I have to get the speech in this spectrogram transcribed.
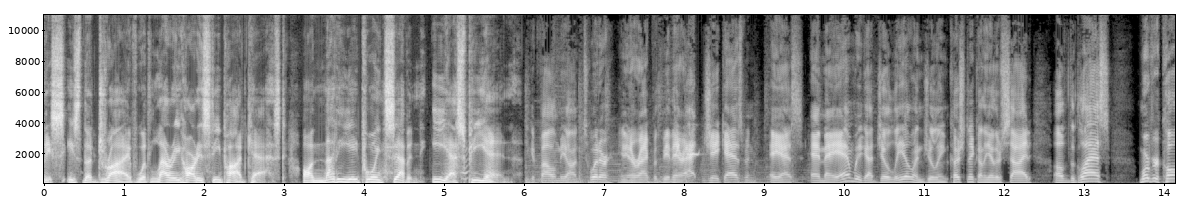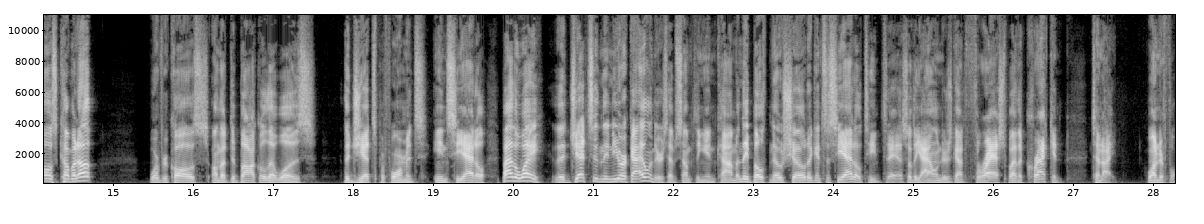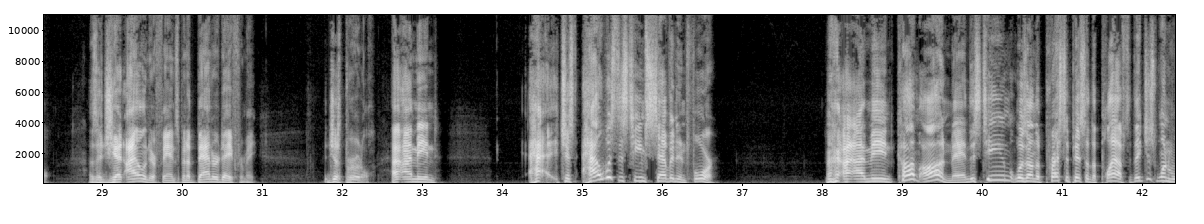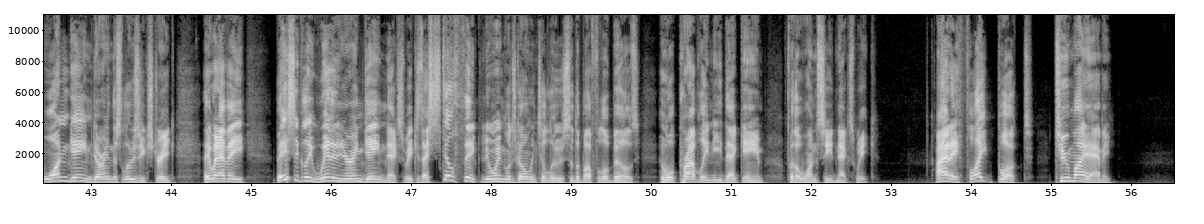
This is The Drive with Larry Hardesty podcast on 98.7 ESPN. You can follow me on Twitter and interact with me there at Jake Asman, A S M A N. We got Joe Leo and Julian Kushnick on the other side of the glass. More of your calls coming up. More of your calls on the debacle that was the Jets' performance in Seattle. By the way, the Jets and the New York Islanders have something in common. They both no showed against the Seattle team today. So the Islanders got thrashed by the Kraken tonight. Wonderful as a Jet Islander fan, it's been a banner day for me. Just brutal. I, I mean, just how was this team seven and four? I, I mean, come on, man. This team was on the precipice of the playoffs. If they just won one game during this losing streak, they would have a basically win in your in game next week. Because I still think New England's going to lose to the Buffalo Bills, who will probably need that game for the one seed next week. I had a flight booked to Miami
